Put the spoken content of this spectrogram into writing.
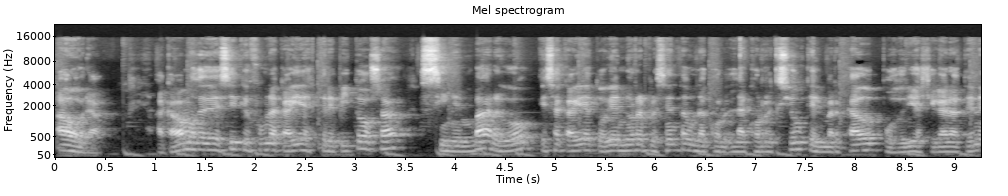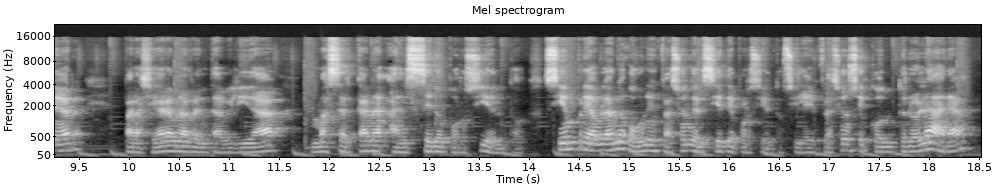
Ahora, acabamos de decir que fue una caída estrepitosa, sin embargo, esa caída todavía no representa la corrección que el mercado podría llegar a tener para llegar a una rentabilidad más cercana al 0%, siempre hablando con una inflación del 7%. Si la inflación se controlara,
